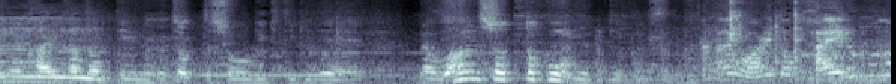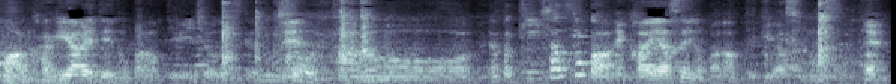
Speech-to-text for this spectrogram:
の買い方っていうのがちょっと衝撃的で。ワンショット購入っていうんですかなんかでも割と買えるものは限られてるのかなっていう印象ですけどね。あのーやっぱ T シャツとかはね買いやすいのかなっていう気がしますよね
